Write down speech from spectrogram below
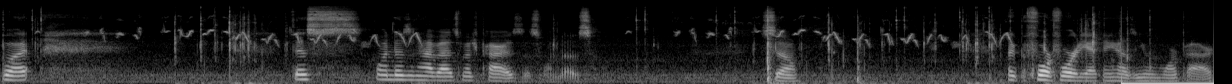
But this one doesn't have as much power as this one does. So like the 440, I think, has even more power.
